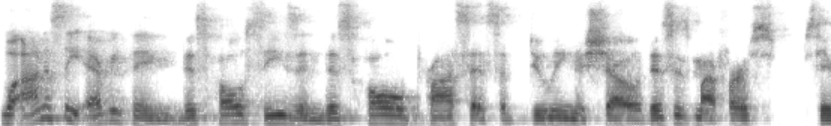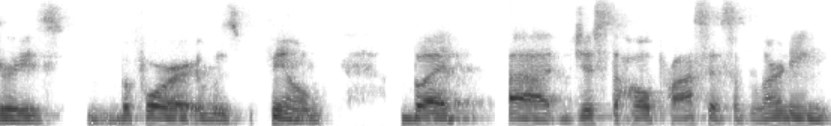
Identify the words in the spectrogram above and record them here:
Well, honestly, everything this whole season, this whole process of doing a show. This is my first series before it was filmed, but uh, just the whole process of learning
